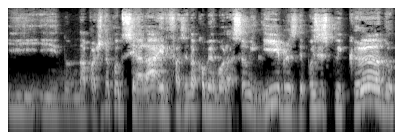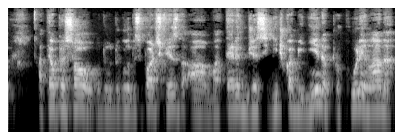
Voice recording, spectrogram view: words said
e, e, na partida contra o Ceará, ele fazendo a comemoração em Libras, depois explicando. Até o pessoal do, do Globo Esporte fez a matéria no dia seguinte com a menina. Procurem lá na,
